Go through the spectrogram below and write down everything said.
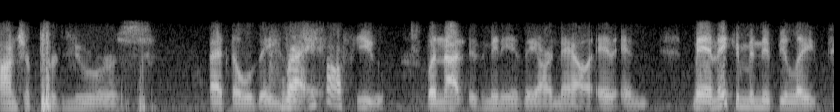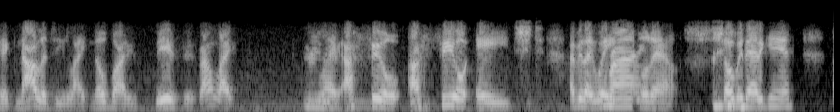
entrepreneurs at those ages. Right. You saw a few, but not as many as they are now. And and man, they can manipulate technology like nobody's business. I'm like, like I feel I feel aged. I'd be like, wait, Right. slow down. Show me that again.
